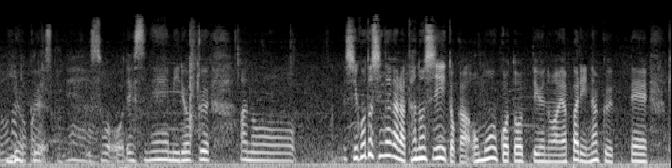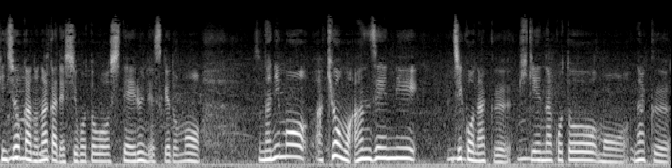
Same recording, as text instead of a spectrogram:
どんなところですかね？そうですね。魅力。あの仕事しながら楽しいとか思うことっていうのはやっぱりなくって緊張感の中で仕事をしているんですけども、何もあ今日も安全に事故なく、うん。危険なこともなく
